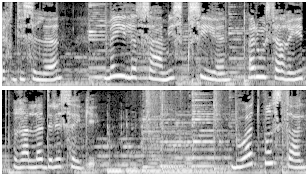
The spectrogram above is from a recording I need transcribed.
baba wid ixdislan ma yella tesɛam iseqsiyen arut aɣ-d ɣer l'adresse-agi. Boîte postale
